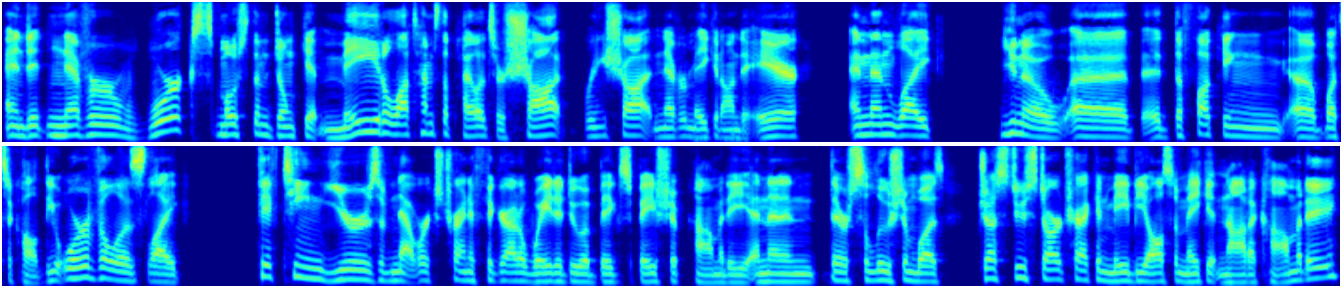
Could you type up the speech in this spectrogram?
and it never works. Most of them don't get made. A lot of times the pilots are shot, reshot, never make it onto air. And then like, you know, uh the fucking uh what's it called? The Orville is like 15 years of networks trying to figure out a way to do a big spaceship comedy. And then their solution was just do Star Trek and maybe also make it not a comedy.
